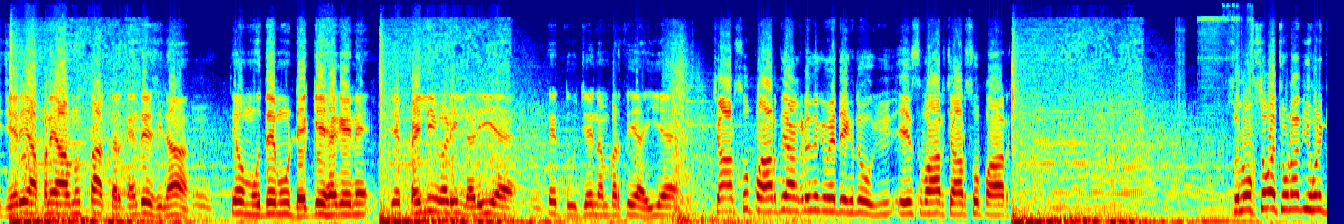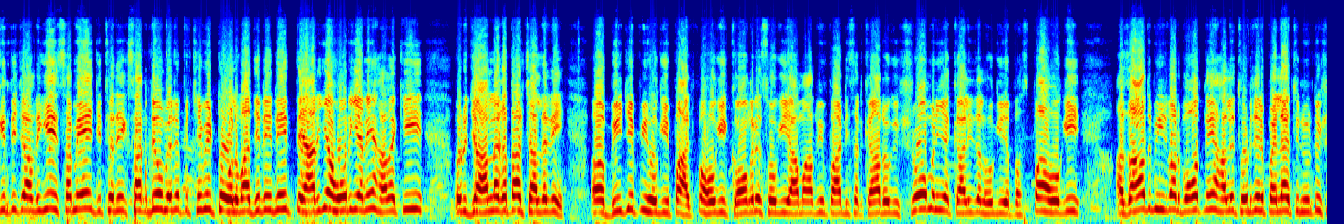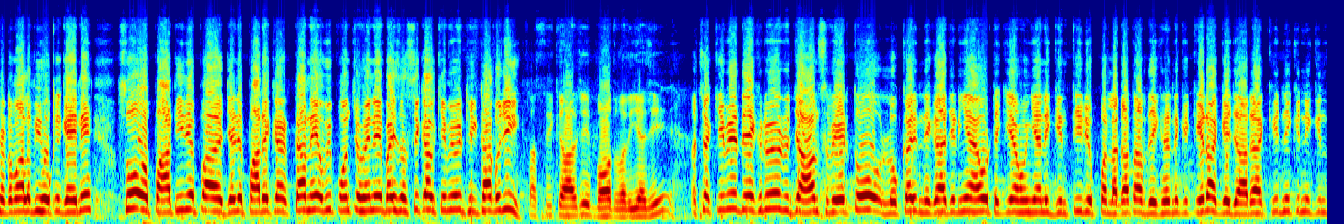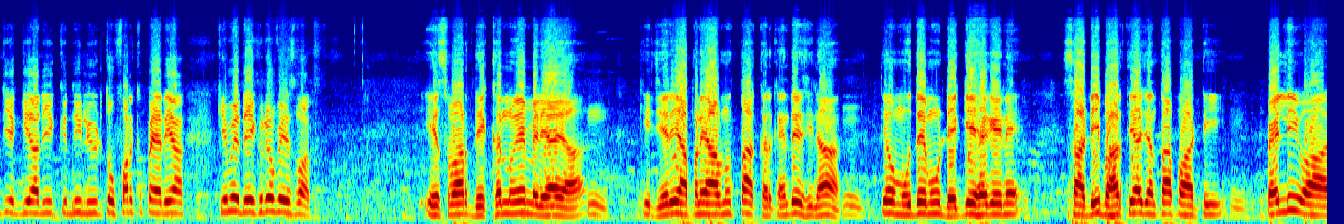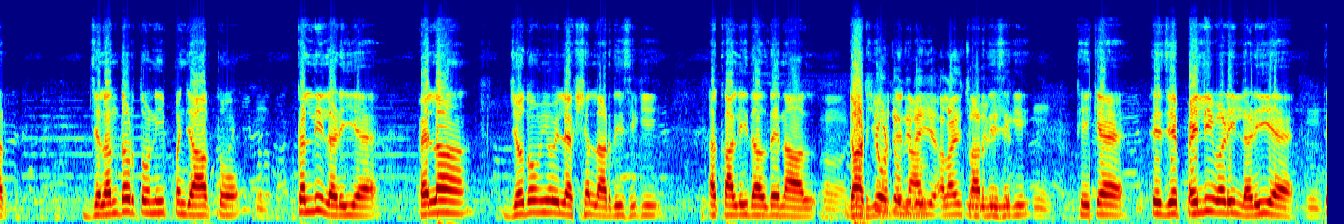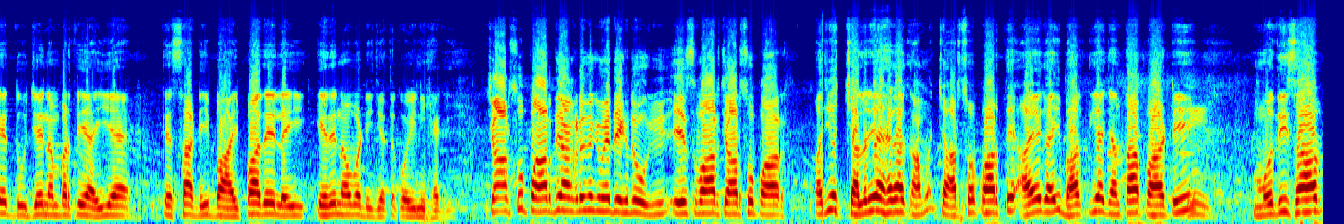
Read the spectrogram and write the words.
ਜਿਹੜੇ ਆਪਣੇ ਆਪ ਨੂੰ ਧਾਕਰ ਕਹਿੰਦੇ ਸੀ ਨਾ ਤੇ ਉਹ ਮੁੱਦੇ ਮੂੰਹ ਡੇਗੇ ਹੈਗੇ ਨੇ। ਜੇ ਪਹਿਲੀ ਵਾਰੀ ਲੜੀ ਹੈ ਤੇ ਦੂਜੇ ਨੰਬਰ ਤੇ ਆਈ ਹੈ। 400 ਪਾਰ ਦੇ ਆંકੜੇ ਨੂੰ ਕਿਵੇਂ ਦੇਖਦੇ ਹੋ? ਇਸ ਵਾਰ 400 ਪਾਰ। ਸੋ ਲੋਕ ਸਭਾ ਚੋਣਾਂ ਦੀ ਹੁਣ ਗਿਣਤੀ ਚੱਲ ਰਹੀ ਹੈ। ਇਸ ਸਮੇਂ ਜਿੱਥੇ ਦੇਖ ਸਕਦੇ ਹੋ ਮੇਰੇ ਪਿੱਛੇ ਵੀ ਢੋਲ ਵੱਜ ਰਹੇ ਨੇ ਤਿਆਰੀਆਂ ਹੋ ਰਹੀਆਂ ਨੇ। ਹਾਲਾਂਕਿ ਰੁਝਾਨ ਲਗਾਤਾਰ ਚੱਲ ਰਹੇ ਨੇ। ਬੀਜੇਪੀ ਹੋਗੀ ਭਾਜਪਾ ਹੋਗੀ ਕਾਂਗਰਸ ਹੋਗੀ ਆਮ ਆਦਮੀ ਪਾਰਟੀ ਸਰਕਾਰ ਹੋਗੀ ਸ਼੍ਰੋਮਣੀ ਅਕਾਲੀ ਦਲ ਹੋਗੀ ਬਸਪਾ ਹੋਗੀ ਆਜ਼ਾਦ ਉਮੀਦਵਾਰ ਬਹੁਤ ਨੇ। ਹਾਲੇ ਥੋੜੀ ਦੇਰ ਪਹਿਲਾਂ ਚਨੂਟੂ ਛਟਵਾਲ ਵੀ ਹੋ ਕੇ ਗਏ ਨੇ। ਸੋ ਪਾਰਟੀ ਦੇ ਜਿਹੜੇ ਪਾਰੇ ਕਰੈਕਟਰ ਨੇ ਉਹ ਵੀ ਪਹੁੰਚੇ ਹੋਏ ਨੇ। ਬਾਈ ਸਤਿ ਸ਼੍ਰੀ ਅਕਾਲ ਕਿਵੇਂ ਹੋ ਠੀਕ ਠਾਕ ਹੋ ਜੀ? ਸਤਿ ਸ੍ਰੀ ਅਕਾਲ ਜੀ ਬਹੁਤ ਵਧੀਆ ਜੀ। ਅੱਛਾ ਕਿਵੇਂ ਦੇਖ ਰਹੇ ਹੋ ਰੁਝਾਨ? ਸਵੇਰ ਤੋਂ ਲੋਕਾਂ ਦੀ ਨਿਗਾਹ ਜਿਹੜੀਆਂ ਉਹ ਟਿਕੀਆਂ ਹੋਈਆਂ ਨੇ। ਗਿਣਤੀ ਦੇ ਉੱਪਰ ਲਗਾਤਾਰ ਦੇਖ ਰਹੇ ਨੇ ਕਿ ਕਿਹੜਾ ਅੱਗੇ ਜਾ ਰਿਹਾ ਕਿੰਨੀ ਕਿੰਨੀ ਗਿਣਤੀ ਅੱਗੇ ਆ ਰਹੀ ਹੈ ਕਿੰਨੀ ਲੀਡ ਤੋਂ ਫ਼ਰਕ ਪੈ ਰਿਹਾ ਕਿਵੇਂ ਦੇਖ ਰਹੇ ਹੋ ਇਸ ਵਾਰ? ਇਸ ਵਾਰ ਦੇਖਣ ਨੂੰ ਇਹ ਮਿਲਿਆ ਆ ਕਿ ਜਿਹੜੇ ਆਪਣੇ ਆਪ ਨੂੰ ਧਾਕਰ ਕਹਿੰਦੇ ਸੀ ਨਾ ਤੇ ਉਹ ਮੁੱਦੇ ਮੂੰਹ ਡੇਗੇ ਹੈਗੇ ਨੇ। ਸਾਡੀ ਭਾਰਤੀ ਜਨਤਾ ਪਾਰਟੀ ਪਹਿਲੀ ਵਾਰ ਜਲੰਧਰ ਤੋਂ ਨਹੀਂ ਪੰਜਾਬ ਤੋਂ ਕੱਲੀ ਲੜੀ ਹੈ। ਪਹਿਲਾਂ ਜਦੋਂ ਵੀ ਉਹ ਇਲੈਕਸ਼ਨ ਲੜਦੀ ਸੀਗੀ ਅਕਾਲੀ ਦਲ ਦੇ ਨਾਲ ਗਾਠਜੋੜ ਦੇ ਨਾਲ ਲੜਦੀ। ਸੀਗੀ। ਠੀਕ ਹੈ ਤੇ ਜੇ ਪਹਿਲੀ ਵਾਰੀ ਲੜੀ ਹੈ। ਤੇ ਦੂਜੇ ਨੰਬਰ ਤੇ ਆਈ ਹੈ ਤੇ ਸਾਡੀ ਭਾਜਪਾ ਦੇ ਲਈ ਇਹਦੇ ਨਾਲ ਵੱਡੀ ਜਿੱਤ ਕੋਈ ਨਹੀਂ ਹੈਗੀ। 400 ਪਾਰ ਦੇ ਆંકੜੇ ਨੂੰ ਕਿਵੇਂ ਦੇਖਦੇ ਹੋ ਜੀ ਇਸ ਵਾਰ 400 ਪਾਰ। ਭਾਜੀ ਇਹ ਚੱਲ ਰਿਹਾ ਹੈਗਾ ਕੰਮ 400 ਪਾਰ ਤੇ ਆਏਗਾ ਹੀ ਭਾਰਤੀ ਜਨਤਾ ਪਾਰਟੀ। ਮੋਦੀ ਸਾਹਿਬ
